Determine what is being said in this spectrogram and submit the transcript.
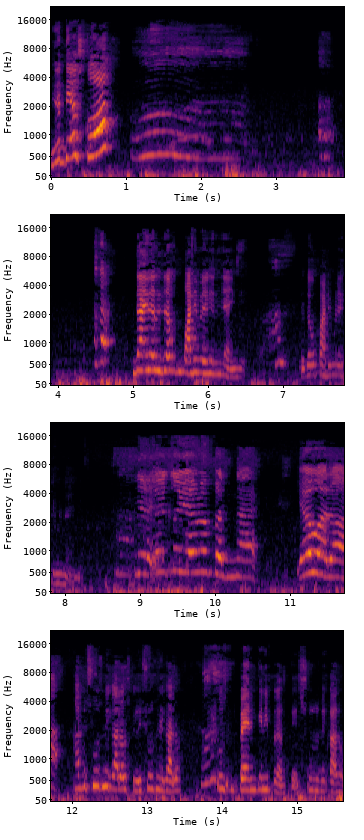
निदा दे उसको जाएँगे। निदा को पार्टी में लेके नहीं जाएँगे। को पार्टी में लेके नहीं जाएँगे हाँ। तो शूज़ निकालो उसके लिए शूज़ निकालो। शूज़ पहन के नहीं पकड़ते शूज़ निकालो।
